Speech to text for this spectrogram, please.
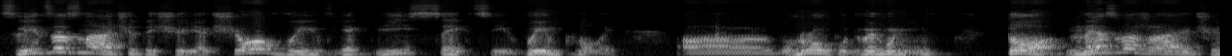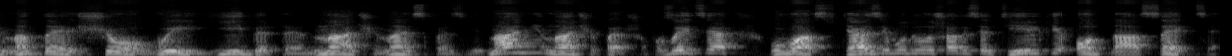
Слід зазначити, що якщо ви в якійсь секції вимкнули е, групу двигунів, то незважаючи на те, що ви їдете, наче на СП з'єднанні, наче перша позиція, у вас в тязі буде лишатися тільки одна секція.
